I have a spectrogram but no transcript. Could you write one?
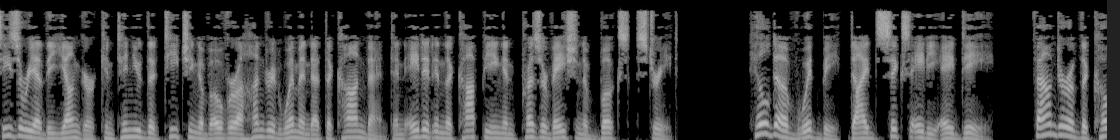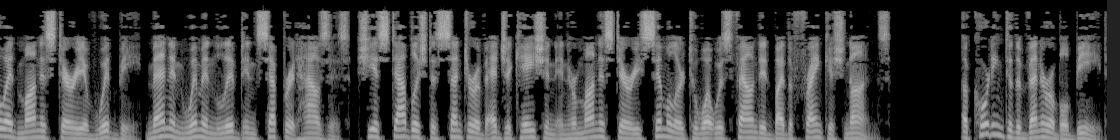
Caesarea the Younger continued the teaching of over a hundred women at the convent and aided in the copying and preservation of books. St. Hilda of Whitby, died 680 AD. Founder of the co-ed monastery of Whitby men and women lived in separate houses, she established a centre of education in her monastery similar to what was founded by the Frankish nuns. According to the Venerable Bede,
